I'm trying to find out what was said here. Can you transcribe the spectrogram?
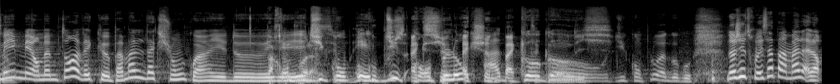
mais, mais en même temps avec euh, pas mal d'action, quoi, et de et, du, plus complot action, à gogo, du complot à gogo. Non, j'ai trouvé ça pas mal. Alors,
